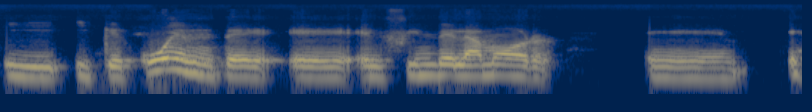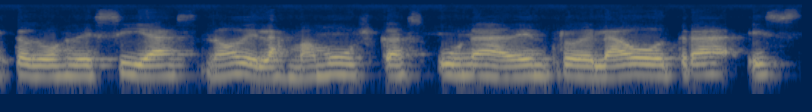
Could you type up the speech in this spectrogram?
y, que cuente eh, el fin del amor, eh, esto que vos decías, ¿no? De las mamushkas, una dentro de la otra, es,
